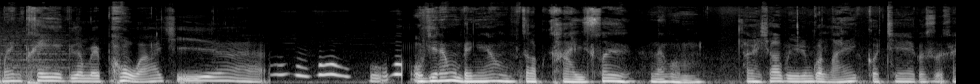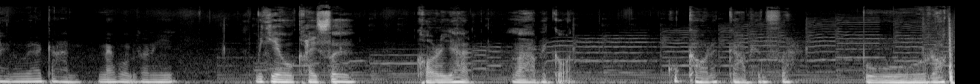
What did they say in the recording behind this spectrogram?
แม่งเท่เกินไปเปล่าวะเชี่ย โอเคนะผมเป็นไงครับผมสำหรับไคเซอร์นะผม ถ้าใครชอบก็อย่าลืมกดไลค์ กดแชร์ กดซับสไครต์ด้วยละกันนะผมตอนนี้ มิเกลไคเซอร์ ขออนุญาตลาไปก่อน คุกเข่าและกราบเพียงซะ ปูร็อก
